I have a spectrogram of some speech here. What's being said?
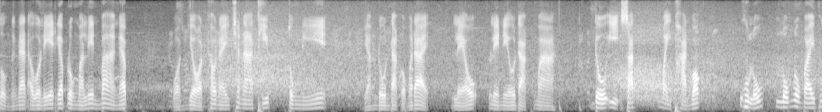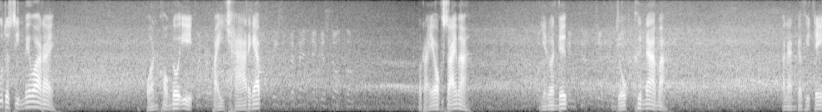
ส่งทางด้านอวเลสครับลงมาเล่นบ้างครับบอลหยอดเข้าในชนาทิพย์ตรงนี้ยังโดนดักออกมาได้ แล้วเรเนลดักมาโดอีซัดไม่ผ่านบล็อก โอ้โหล้มล้มลงไปผู้ตัดสินไม่ว่าอะไรบอลของโดอีไปช้านะครับ ไหลออกซ้ายมา เย็นวันดึก ยกขึ้นหน้ามาอลันกาเฟเต้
